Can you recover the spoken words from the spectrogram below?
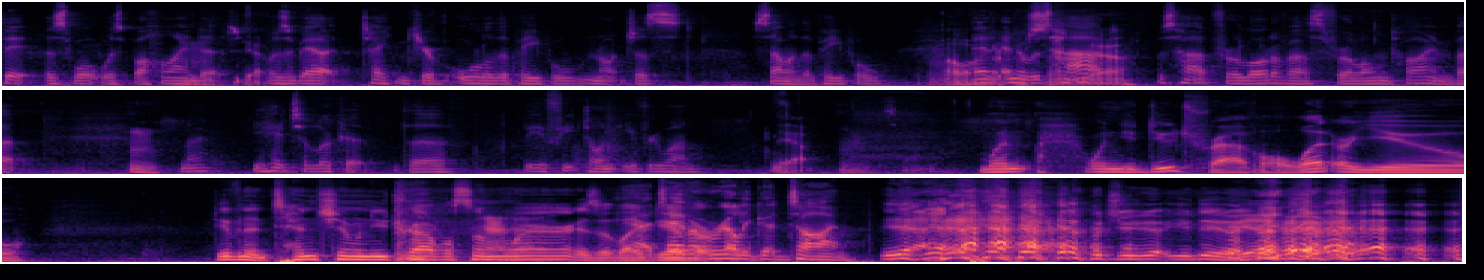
that is what was behind it. Yeah. It was about taking care of all of the people, not just some of the people. Oh, and, and it was hard. yeah. It was hard for a lot of us for a long time, but you know, you had to look at the the effect on everyone. Yeah. When when you do travel, what are you? Do you have an intention when you travel somewhere? Is it like yeah, to have have a really good time. Yeah, which you you do. Yeah.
